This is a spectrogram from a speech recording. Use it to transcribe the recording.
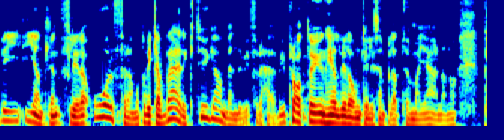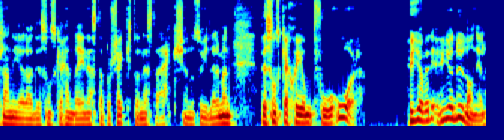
vi egentligen flera år framåt och vilka verktyg använder vi för det här? Vi pratar ju en hel del om till exempel att tömma hjärnan och planera det som ska hända i nästa projekt och nästa action och så vidare. Men det som ska ske om två år, hur gör vi det? Hur gör du Daniel?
